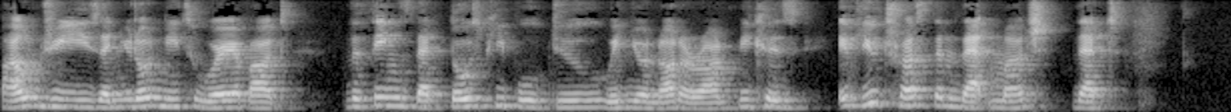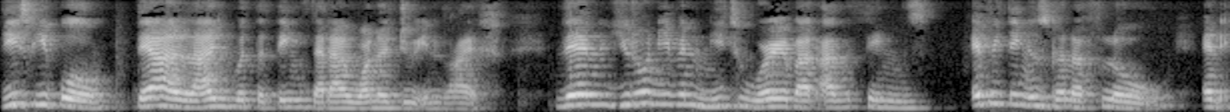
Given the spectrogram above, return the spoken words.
boundaries and you don't need to worry about the things that those people do when you're not around because if you trust them that much that these people they are aligned with the things that I want to do in life then you don't even need to worry about other things. Everything is going to flow and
